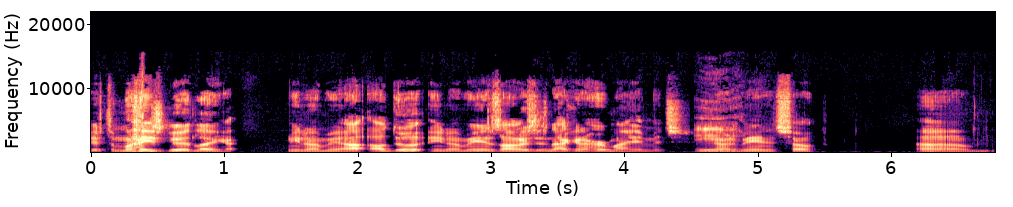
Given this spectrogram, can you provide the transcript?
if the money's good, like, you know, what I mean, I'll, I'll do it. You know, what I mean, as long as it's not going to hurt my image. You know what I mean? And so, um,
